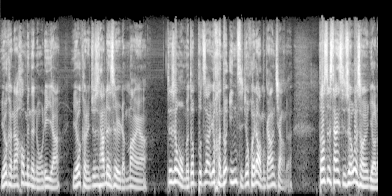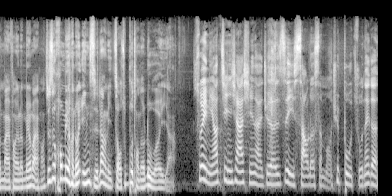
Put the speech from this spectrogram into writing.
有可能他后面的努力啊，也有可能就是他认识的人脉啊，这些我们都不知道。有很多因子，就回到我们刚刚讲的，都是三十岁，为什么有人买房，有人没有买房？就是后面有很多因子让你走出不同的路而已啊。所以你要静下心来，觉得自己少了什么，去补足那个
